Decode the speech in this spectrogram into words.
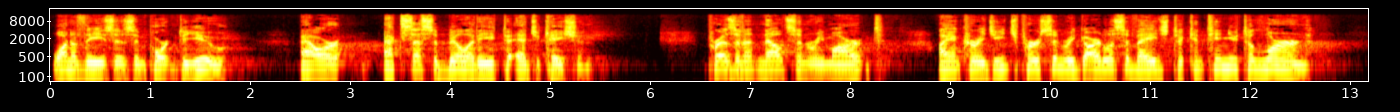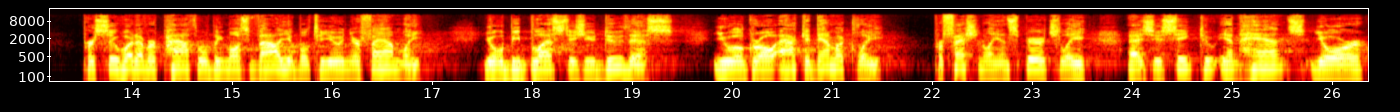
One of these is important to you, our accessibility to education. President Nelson remarked, I encourage each person, regardless of age, to continue to learn Pursue whatever path will be most valuable to you and your family. You will be blessed as you do this. You will grow academically, professionally, and spiritually as you seek to enhance your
